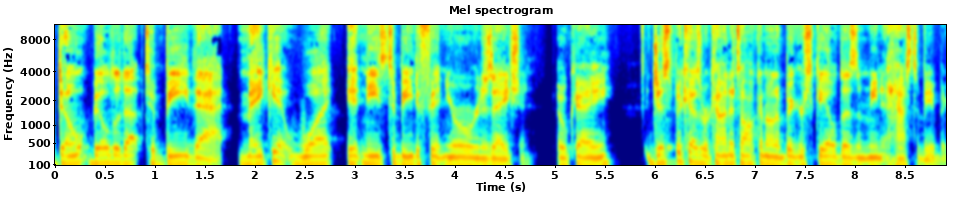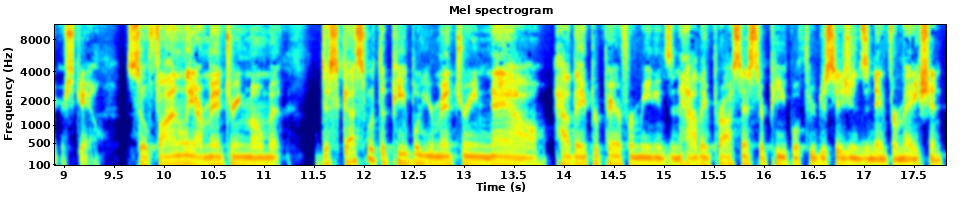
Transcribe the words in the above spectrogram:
Don't build it up to be that. Make it what it needs to be to fit in your organization. Okay. Just because we're kind of talking on a bigger scale doesn't mean it has to be a bigger scale. So, finally, our mentoring moment discuss with the people you're mentoring now how they prepare for meetings and how they process their people through decisions and information.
